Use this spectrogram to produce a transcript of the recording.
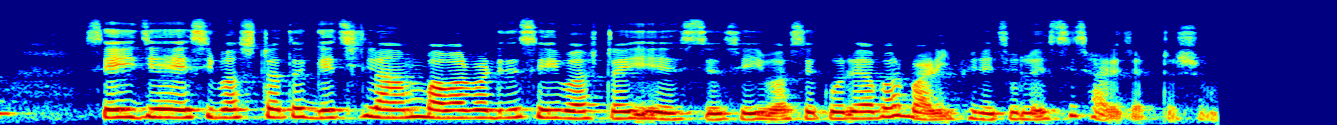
সেই যে এসি বাসটাতে গেছিলাম, বাবার বাড়িতে সেই বাসটাই এসছে। সেই বাসে করে আবার বাড়ি ফিরে চলে এসেছি সাড়ে চারটার সময়।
